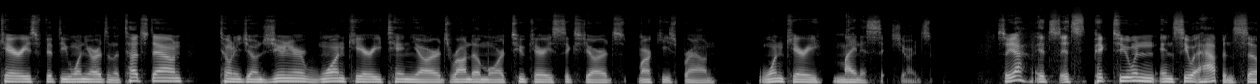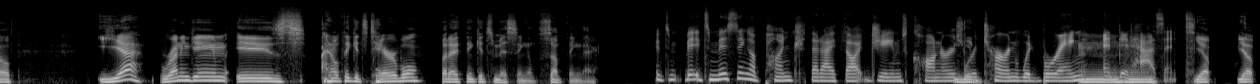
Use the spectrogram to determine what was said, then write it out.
carries, 51 yards and the touchdown. Tony Jones Jr., one carry, 10 yards. Rondale Moore, two carries, six yards. Marquise Brown, one carry, minus six yards. So yeah, it's it's pick two and, and see what happens. So yeah, running game is I don't think it's terrible, but I think it's missing something there. It's it's missing a punch that I thought James Conner's Would- return would bring, and it Mhm. hasn't. Yep, yep.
